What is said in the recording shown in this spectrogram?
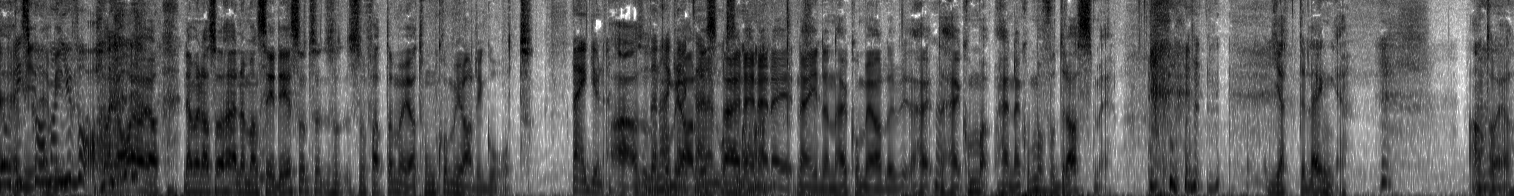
Jo, det ska min- man min- ju vara. Ja, ja, ja. Nej men alltså här när man ser det så, så, så, så fattar man ju att hon kommer ju aldrig gå åt. Nej gud nej. Alltså, Den de här karaktären aldrig, måste nej, man nej, ha. nej, nej, nej, den här kommer jag aldrig, här, det här kommer, henne kommer man få dras med. Jättelänge. Antar jag.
